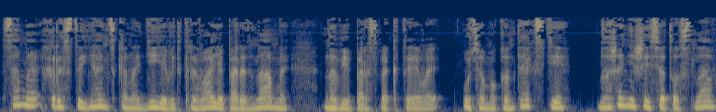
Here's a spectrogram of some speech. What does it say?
саме християнська надія відкриває перед нами нові перспективи. У цьому контексті Блаженніший Святослав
